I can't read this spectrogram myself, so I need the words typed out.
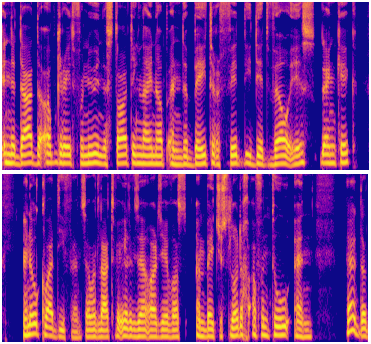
inderdaad de upgrade voor nu in de starting line-up en de betere fit die dit wel is, denk ik. En ook qua defense. Want laten we eerlijk zijn, RJ was een beetje slordig af en toe. En dat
